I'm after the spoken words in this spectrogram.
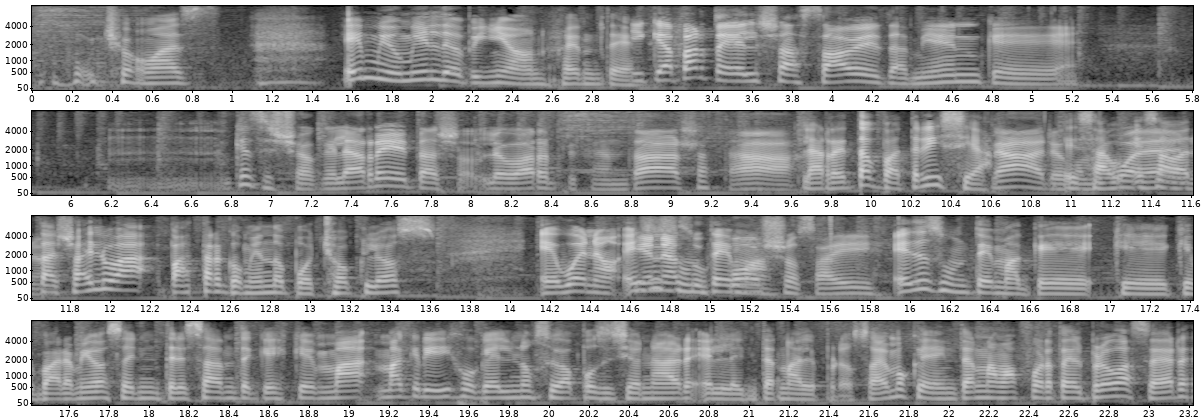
mucho más. Es mi humilde opinión, gente. Y que aparte él ya sabe también que. mm, qué sé yo, que la reta lo va a representar, ya está. La retó Patricia. Claro, esa, esa batalla. Él va, va a estar comiendo pochoclos. Eh, bueno, ese Tiene es a un sus tema. pollos ahí. Ese es un tema que, que- que para mí va a ser interesante, que es que Ma- Macri dijo que él no se va a posicionar en la interna del PRO. Sabemos que la interna más fuerte del PRO va a ser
